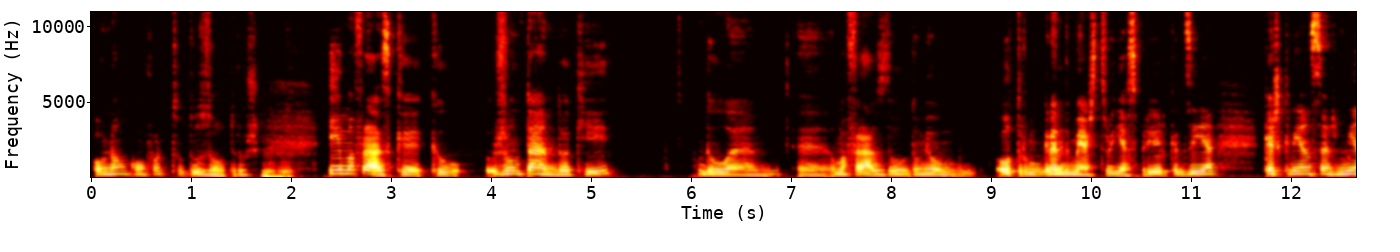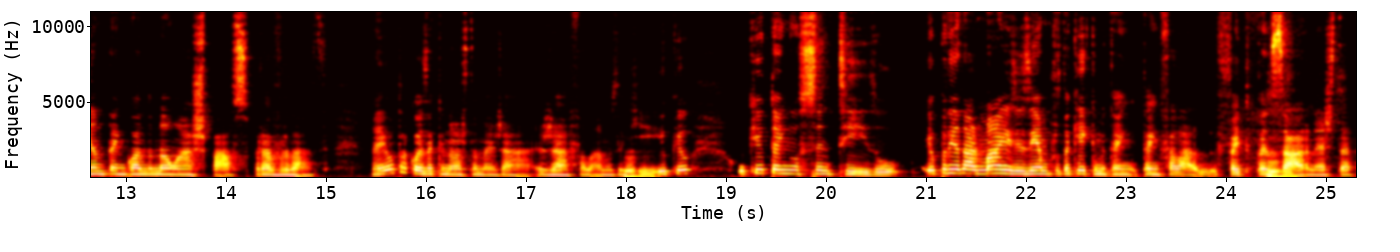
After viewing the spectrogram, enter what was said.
ou não conforto dos outros. Uhum. E uma frase que, que juntando aqui do, uh, uh, uma frase do, do, meu outro grande mestre Jesper que dizia que as crianças mentem quando não há espaço para a verdade. É outra coisa que nós também já, já falamos aqui. Uhum. E o que, eu, o que eu tenho sentido, eu podia dar mais exemplos daqui que me tem, tem falado, feito pensar uhum. nesta,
